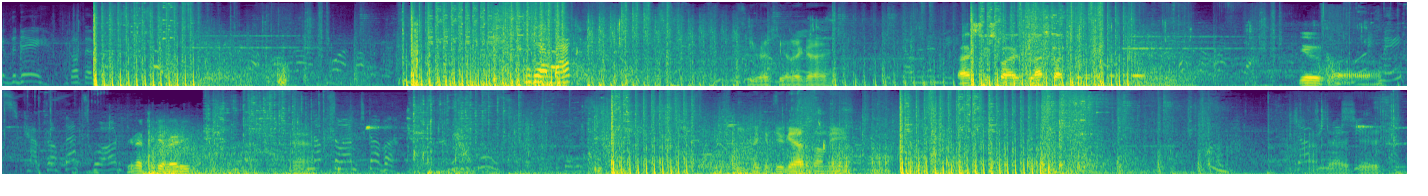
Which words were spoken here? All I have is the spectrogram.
Don't sweat it. I saved the day. Got that back. Okay, I'm back. He res the other guy. Down an enemy. Last two squads. Last squad. You. Uh, Mates, capped off that squad. you're gonna have to get ready. Yeah. Knock some amped cover. He's taking two gas on me. I'm Charging my dead, shield. dude.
